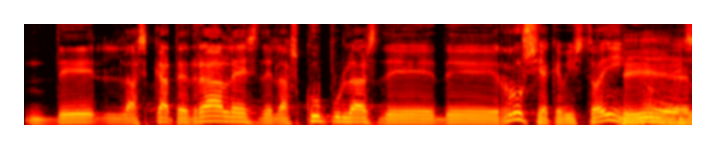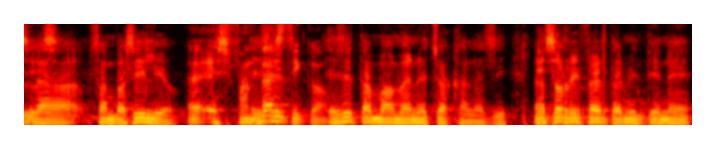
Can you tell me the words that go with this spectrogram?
de las catedrales, de las cúpulas de, de Rusia que he visto ahí. Sí, ¿no? la San Basilio. es, es fantástico. Ese, ese está más o menos hecho a escala, sí. La Ese. Torre Eiffel también tiene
